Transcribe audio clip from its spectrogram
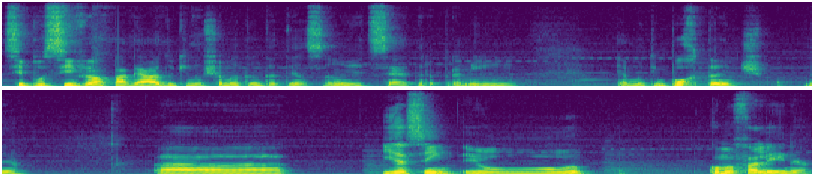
se possível, apagado, que não chama tanta atenção e etc. Para mim é muito importante, né? Uh, e assim, eu, como eu falei, né?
